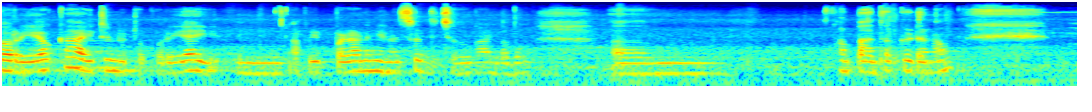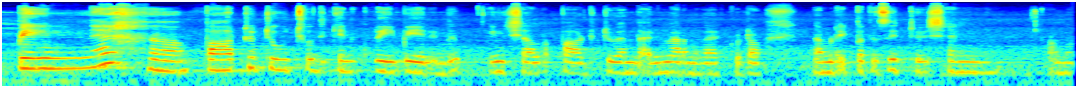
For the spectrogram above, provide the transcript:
കുറേയൊക്കെ ആയിട്ടുണ്ട് കേട്ടോ കുറേ ആയി. അപ്പോൾ ഇപ്പോഴാണ് ഞാൻ ശ്രദ്ധിച്ചതും കണ്ടതും. അപ്പം അതൊക്കെ ഇടണം. പിന്നെ പാർട്ട് ടു ചോദിക്കുന്ന കുറേ പേരുണ്ട്. ഇൻഷാല്ല പാർട്ട് ടു എന്തായാലും വരണതായിരിക്കും കേട്ടോ നമ്മുടെ ഇപ്പോഴത്തെ സിറ്റുവേഷൻ ഒന്ന്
